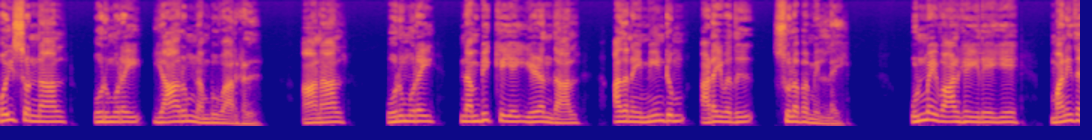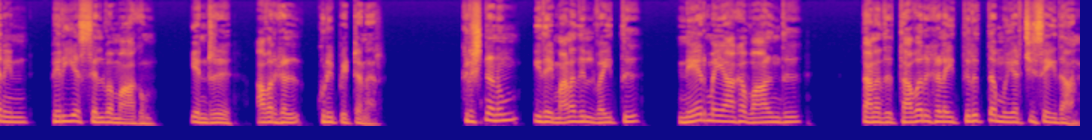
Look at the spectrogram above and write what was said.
பொய் சொன்னால் ஒருமுறை யாரும் நம்புவார்கள். ஆனால் ஒருமுறை நம்பிக்கையை இழந்தால் அதனை மீண்டும் அடைவது சுலபமில்லை. உண்மை வாழ்கையிலேயே மனிதனின் பெரிய செல்வமாகும் என்று அவர்கள் குறிப்பிட்டனர். கிருஷ்ணனும் இதை மனதில் வைத்து நேர்மையாக வாழ்ந்து தனது தவறுகளை திருத்த முயற்சி செய்தான்.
